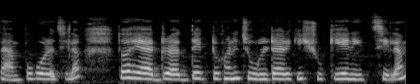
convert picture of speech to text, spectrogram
শ্যাম্পু করেছিলাম। তো হেয়ার ড্রায়ার দিয়ে একটুখানি চুলটা আর কি শুকিয়ে নিচ্ছিলাম।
